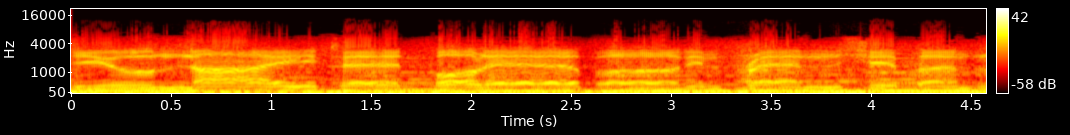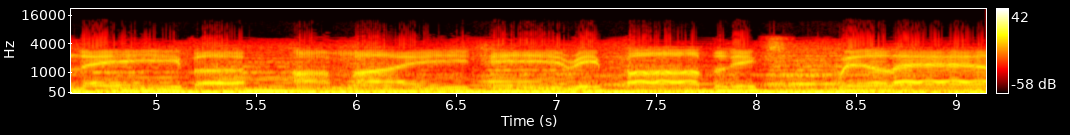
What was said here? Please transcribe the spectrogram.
United forever in friendship and labor, our mighty republics will ever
